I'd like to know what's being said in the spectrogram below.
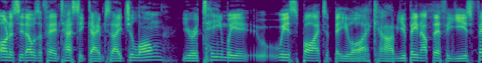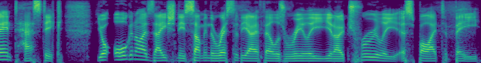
honestly, that was a fantastic game today. Geelong, you're a team we we aspire to be like. Um, you've been up there for years. Fantastic. Your organisation is something the rest of the AFL has really, you know, truly aspired to be.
